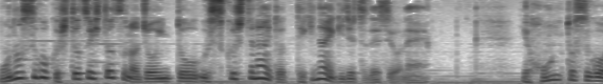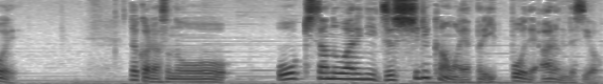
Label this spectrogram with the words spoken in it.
ものすごく一つ一つのジョイントを薄くしてないとできない技術ですよね。いや、ほんとすごい。だからその、大きさの割にずっしり感はやっぱり一方であるんですよ。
